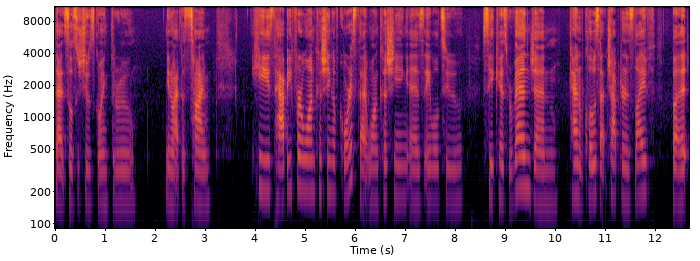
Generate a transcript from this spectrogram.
that Zozashu is going through, you know, at this time. He's happy for Won Cushing, of course, that Won Cushing is able to seek his revenge and kind of close that chapter in his life. But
